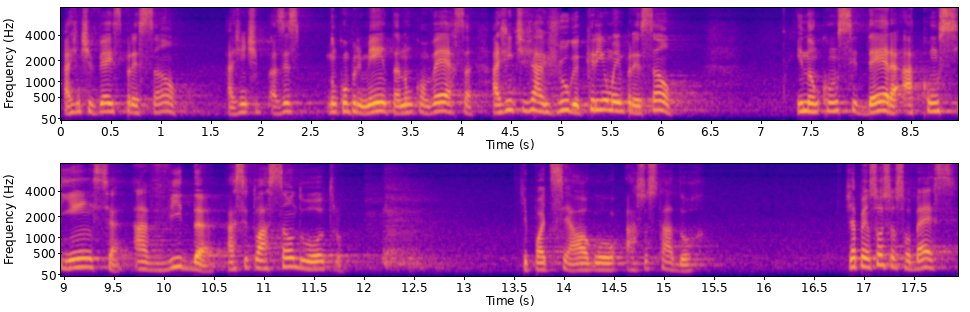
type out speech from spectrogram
a gente vê a expressão, a gente às vezes não cumprimenta, não conversa, a gente já julga, cria uma impressão e não considera a consciência, a vida, a situação do outro, que pode ser algo assustador. Já pensou se eu soubesse?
